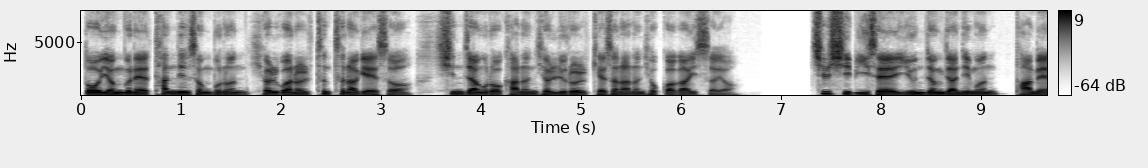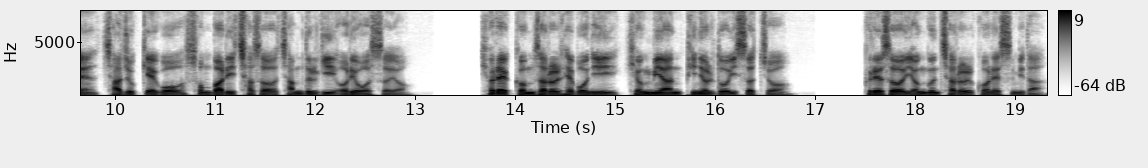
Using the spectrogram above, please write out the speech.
또 연근의 탄닌 성분은 혈관을 튼튼하게 해서 신장으로 가는 혈류를 개선하는 효과가 있어요. 72세 윤정자님은 밤에 자주 깨고 손발이 차서 잠들기 어려웠어요. 혈액 검사를 해보니 경미한 빈혈도 있었죠. 그래서 연근차를 권했습니다.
